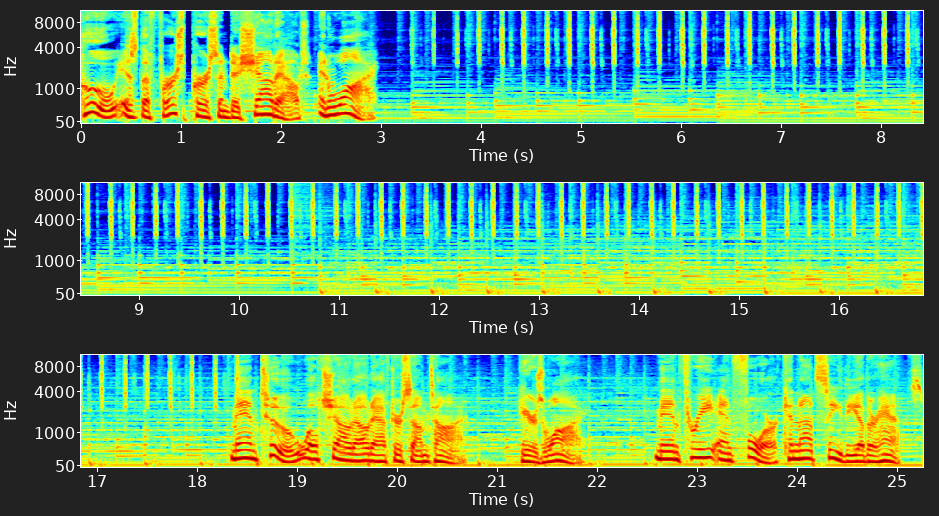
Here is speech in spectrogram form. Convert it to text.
Who is the first person to shout out and why? Man 2 will shout out after some time. Here's why. Man 3 and 4 cannot see the other hats.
